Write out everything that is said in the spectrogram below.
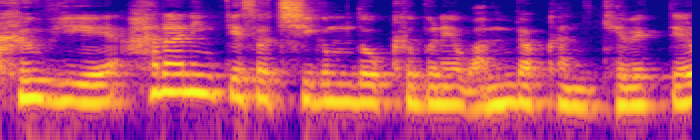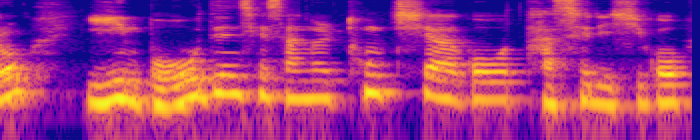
그 위에 하나님께서 지금도 그분의 완벽한 계획대로 이 모든 세상을 통치하고 다스리시고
